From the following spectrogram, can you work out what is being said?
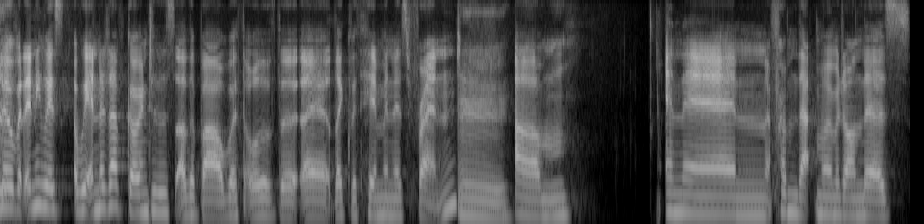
no, but anyways, we ended up going to this other bar with all of the uh, like with him and his friend. Mm. Um, and then from that moment on, there's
